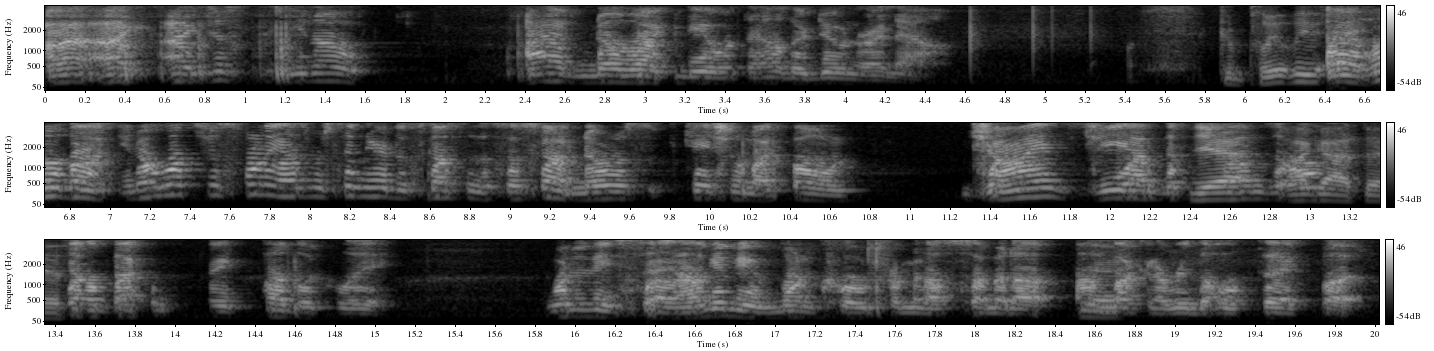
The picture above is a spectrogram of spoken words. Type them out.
I, I, I just, you know, I have no idea what the hell they're doing right now. Completely. Oh, hold on. You know what's just funny? As we're sitting here discussing this, I just got a notification on my phone. Giants GM defends Yeah, I got this. Odell Beckham publicly. What did he say? I'll give you one quote from it. I'll sum it up. I'm Yeah. not going to read the whole thing, but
